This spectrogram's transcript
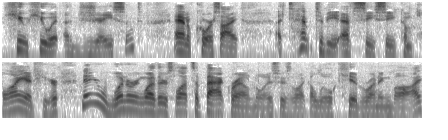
Hugh Hewitt adjacent. And of course, I attempt to be FCC compliant here. Now you're wondering why there's lots of background noise. There's like a little kid running by.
